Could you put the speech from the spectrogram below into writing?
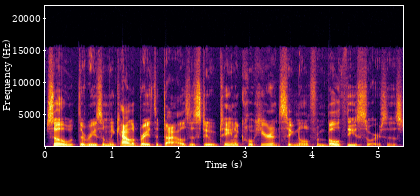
So, the reason we calibrate the dials is to obtain a coherent signal from both these sources,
